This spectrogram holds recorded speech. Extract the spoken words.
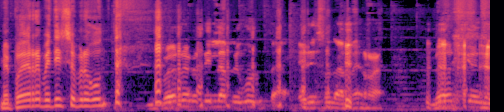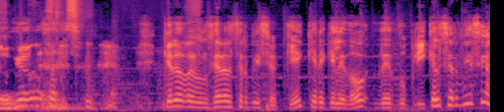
¿Me puede repetir su pregunta? Puedes repetir la pregunta. Eres una perra. No entiendo. ¿Qué voy a hacer? Quiero renunciar al servicio. ¿Qué? ¿Quiere que le, do- le duplique el servicio?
